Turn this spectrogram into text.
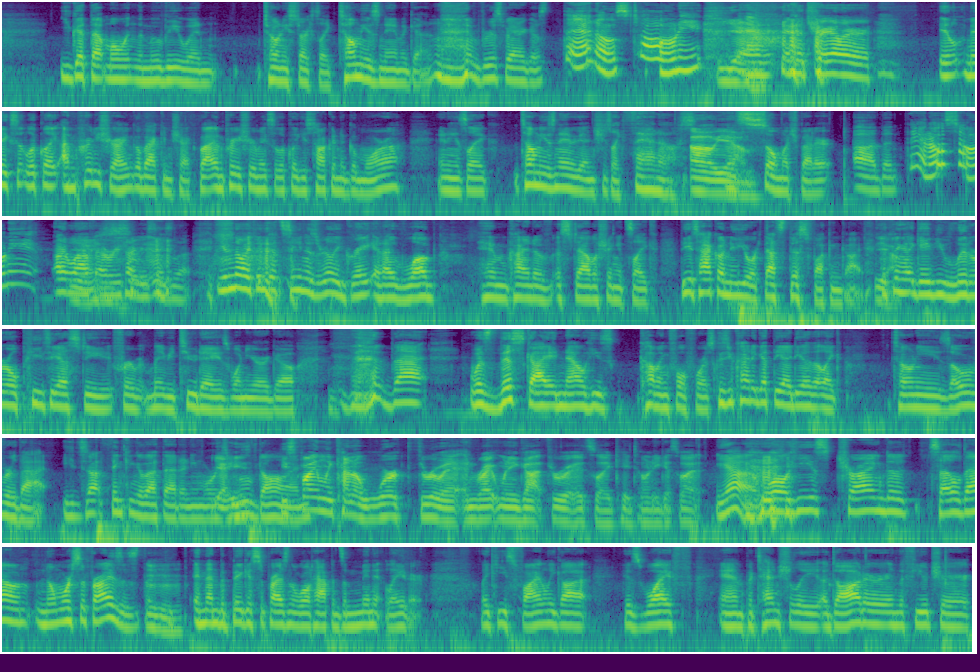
you get that moment in the movie when. Tony Stark's like, tell me his name again. and Bruce Banner goes, Thanos, Tony. Yeah. And in the trailer, it makes it look like I'm pretty sure I can go back and check, but I'm pretty sure it makes it look like he's talking to Gamora, and he's like, "Tell me his name again." She's like, "Thanos." Oh, yeah. it's so much better uh, than Thanos, Tony. I laugh Yeah. every time he says that, even though I think that scene is really great, and I love him kind of establishing it's like the attack on New York. That's this fucking guy, the Yeah. thing that gave you literal PTSD for maybe two days one year ago. that was this guy, and now he's coming full force because you kind of get the idea that like. Tony's over that. He's not thinking about that anymore. yeah, he's, he's moved on. He's finally kind of worked through it, and right when he got through it, it's like, hey Tony, guess what? Yeah, well, he's trying to settle down. No more surprises. Mm-hmm. And then the biggest surprise in the world happens a minute later. Like he's finally got his wife and potentially a daughter in the future,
